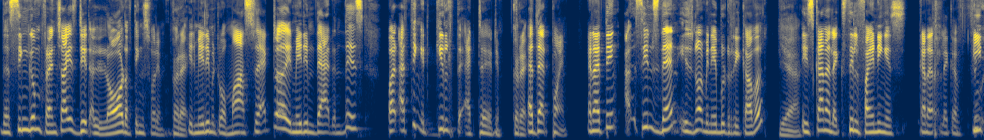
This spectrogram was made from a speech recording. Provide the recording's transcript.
the Singham franchise did a lot of things for him. Correct. It made him into a master actor, it made him that and this, but I think it killed the actor at him. Correct. At that point. And I think uh, since then, he's not been able to recover. Yeah. He's kind of like still finding his kind of like a feet.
